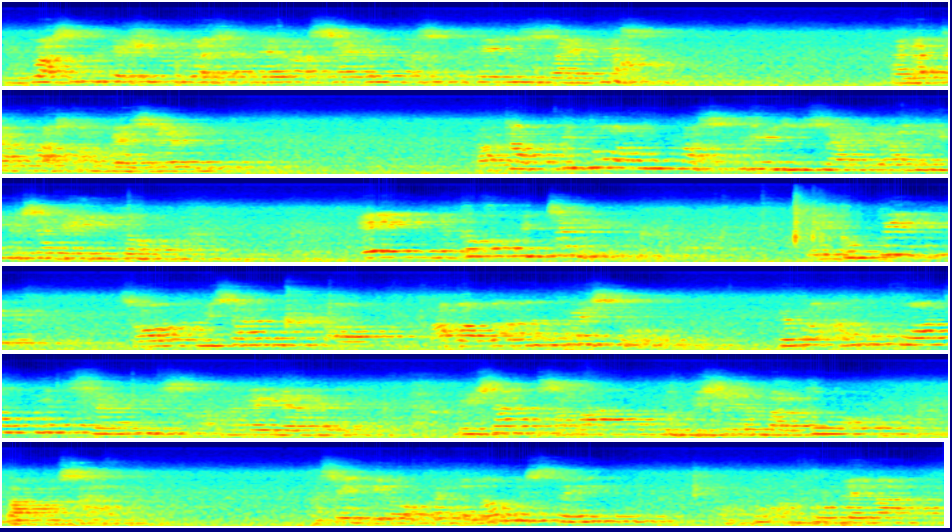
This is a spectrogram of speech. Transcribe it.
yung classification nila siya, there are seven classification societies na nagka-class ng vessel. Pagka pito ang classification society, ano ibig sabihin ito? Eh, nagko-compete siya eh. They compete. So, minsan, oh, kababaan ng presyo. Pero anong quality of service ang nangyayari? Minsan, sama ang kondisyon ng barko, papasa. Kasi they offer the lowest rate, ang, ang problema,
